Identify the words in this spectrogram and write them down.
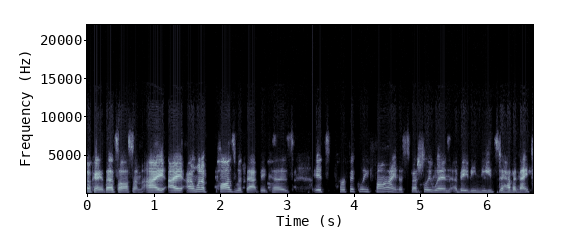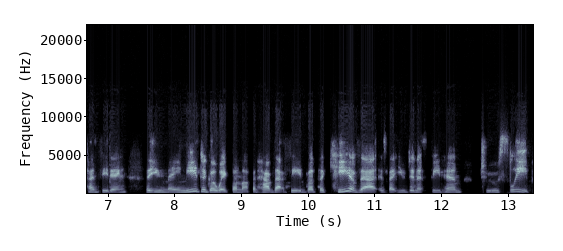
Okay, that's awesome. I I, I want to pause with that because it's perfectly fine, especially when a baby needs to have a nighttime feeding, that you may need to go wake them up and have that feed. But the key of that is that you didn't feed him to sleep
